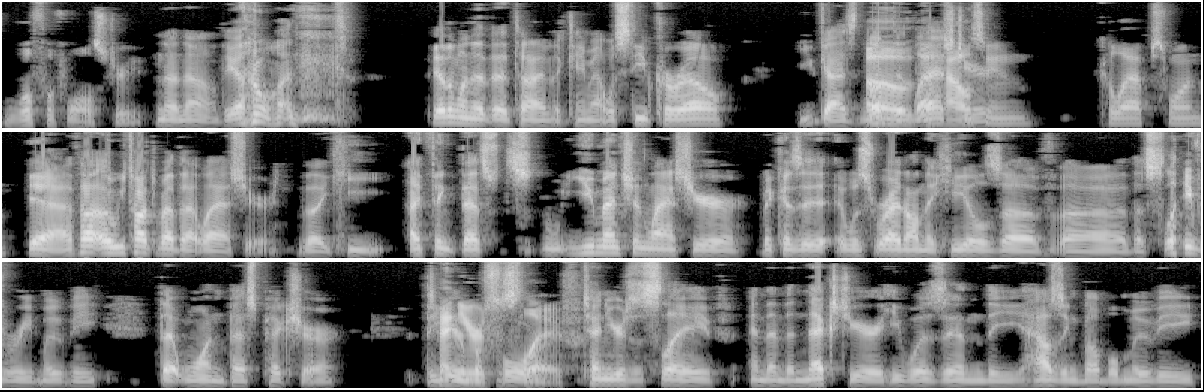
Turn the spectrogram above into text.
Wolf of Wall Street. No, no, the other one, the other one at the time that came out was Steve Carell. You guys loved oh, it last the year. collapse one. Yeah, I thought oh, we talked about that last year. Like he, I think that's you mentioned last year because it, it was right on the heels of uh, the slavery movie that won Best Picture. The 10 year Years a. Slave. Ten Years a Slave, and then the next year he was in the housing bubble movie.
